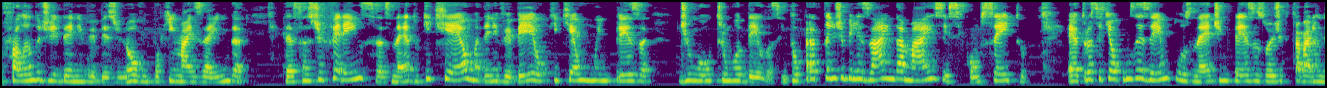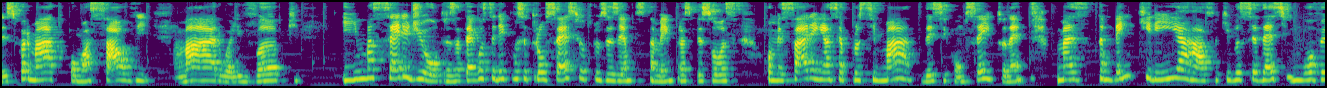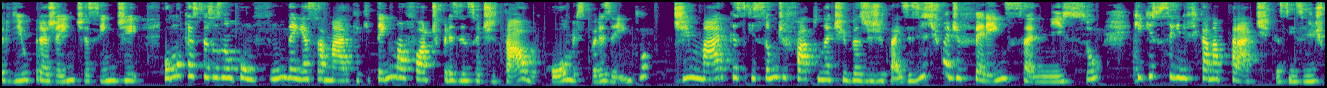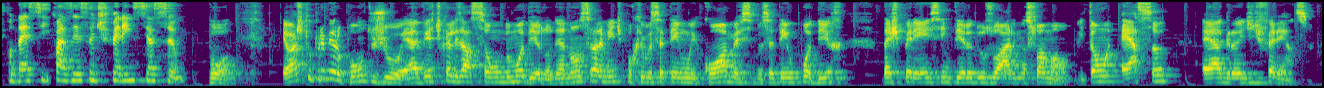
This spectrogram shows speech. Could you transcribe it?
Falando de DNVBs de novo, um pouquinho mais ainda, dessas diferenças, né? Do que, que é uma DNVB ou o que, que é uma empresa de um outro modelo. Assim. Então, para tangibilizar ainda mais esse conceito, é, eu trouxe aqui alguns exemplos né, de empresas hoje que trabalham nesse formato, como a Salve, a Maro, a LiveUp, e uma série de outras. Até gostaria que você trouxesse outros exemplos também para as pessoas começarem a se aproximar desse conceito, né? Mas também queria, Rafa, que você desse um overview para a gente, assim, de como que as pessoas não confundem essa marca que tem uma forte presença digital, e-commerce, por exemplo, de marcas que são de fato nativas digitais. Existe uma diferença nisso? O que, que isso significa na prática, assim, se a gente pudesse fazer essa diferenciação? Bom, eu acho que o primeiro ponto, Ju, é a verticalização do modelo, né? Não necessariamente porque você tem um e-commerce, você tem o poder da experiência inteira do usuário na sua mão. Então, essa é a grande diferença.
